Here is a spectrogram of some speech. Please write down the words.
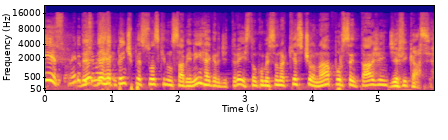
Isso, ainda de, de repente, pessoas que não sabem nem regra de três estão começando a questionar a porcentagem de eficácia.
